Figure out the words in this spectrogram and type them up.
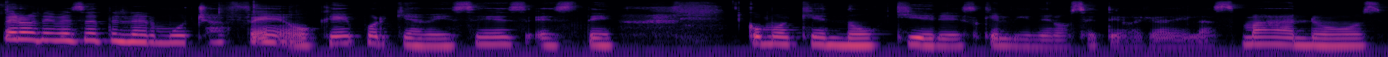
pero debes de tener mucha fe, ¿ok? Porque a veces, este, como que no quieres que el dinero se te vaya de las manos.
